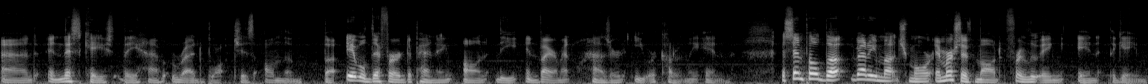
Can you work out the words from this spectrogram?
and in this case, they have red blotches on them. But it will differ depending on the environmental hazard you are currently in. A simple but very much more immersive mod for looting in the game.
